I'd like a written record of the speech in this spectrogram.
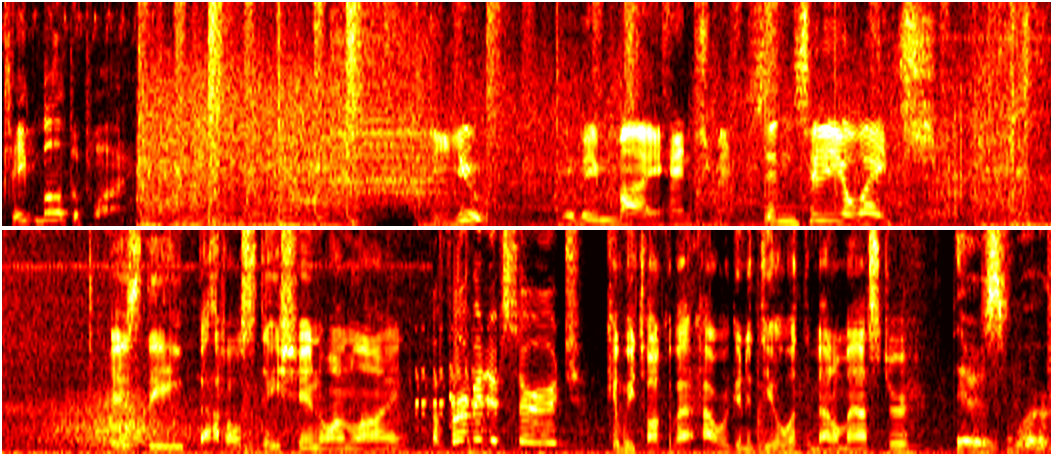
keep multiplying. You will be my henchman. Sin City awaits. Is the battle station online? Affirmative, Surge. Can we talk about how we're going to deal with the Metal Master? There's work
